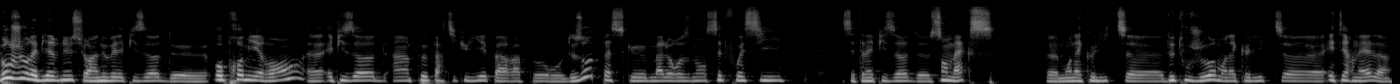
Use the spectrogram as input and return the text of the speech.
Bonjour et bienvenue sur un nouvel épisode de Au premier rang. Euh, épisode un peu particulier par rapport aux deux autres parce que malheureusement cette fois-ci c'est un épisode sans Max, euh, mon acolyte euh, de toujours, mon acolyte éternel.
